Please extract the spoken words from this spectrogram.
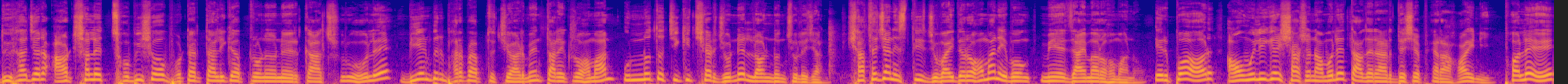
দুই হাজার আট সালের ছবিসহ ভোটার তালিকা প্রণয়নের কাজ শুরু হলে বিএনপির ভারপ্রাপ্ত চেয়ারম্যান তারেক রহমান উন্নত চিকিৎসার জন্য লন্ডন চলে যান। সাথে যান স্ত্রী জুবাইদা রহমান এবং মেয়ে জাইমা রহমানও। এরপর আওয়ামী লীগের শাসন আমলে তাদের আর দেশে ফেরা হয়নি। ফলে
